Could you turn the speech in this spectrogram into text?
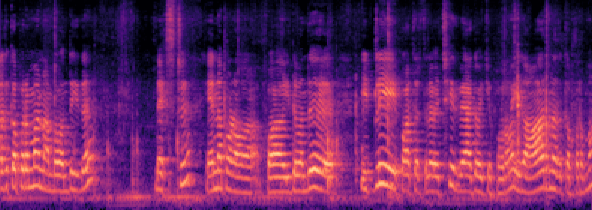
அதுக்கப்புறமா நம்ம வந்து இதை நெக்ஸ்ட்டு என்ன பண்ண இதை இது வந்து இட்லி பாத்திரத்தில் வச்சு இது வேக வைக்க போகிறோம் இது ஆறுனதுக்கப்புறமா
